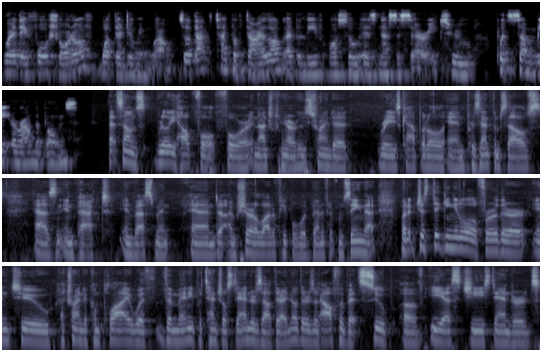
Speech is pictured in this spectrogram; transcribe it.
where they fall short of, what they're doing well. So that type of dialogue, I believe, also is necessary to put some meat around the bones. That sounds really helpful for an entrepreneur who's trying to raise capital and present themselves as an impact investment. And uh, I'm sure a lot of people would benefit from seeing that. But just digging in a little further into uh, trying to comply with the many potential standards out there, I know there's an alphabet soup of ESG standards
